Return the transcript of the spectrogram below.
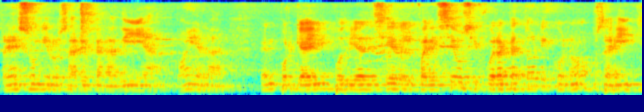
rezo mi rosario cada día, voy a la porque ahí podría decir el fariseo si fuera católico, ¿no? Pues ahí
